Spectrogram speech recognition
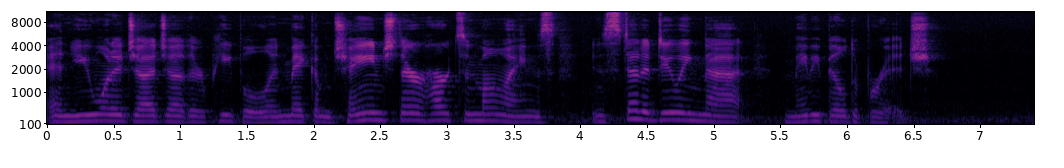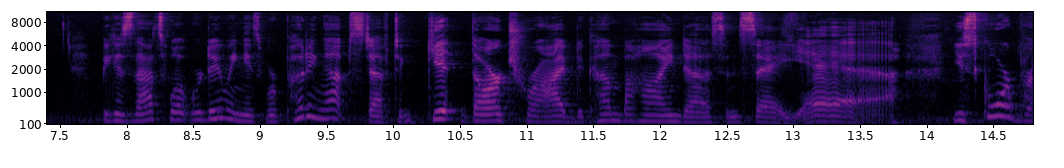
and you want to judge other people and make them change their hearts and minds, instead of doing that, maybe build a bridge because that's what we're doing is we're putting up stuff to get our tribe to come behind us and say yeah you score points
